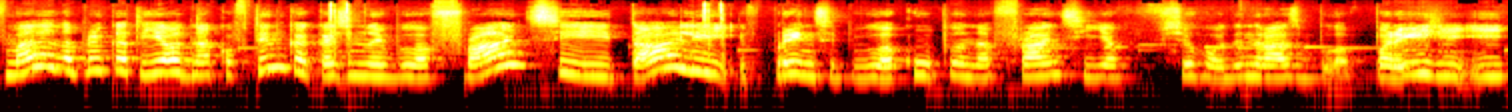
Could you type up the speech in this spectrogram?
В мене, наприклад, є одна ковтинка, яка зі мною була в Франції, Італії, і в принципі була куплена в Франції. Я всього один раз була в Парижі, і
